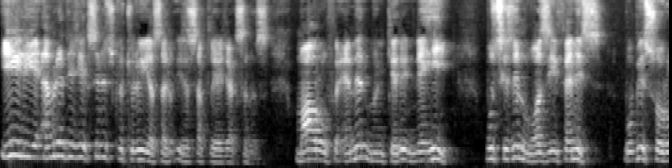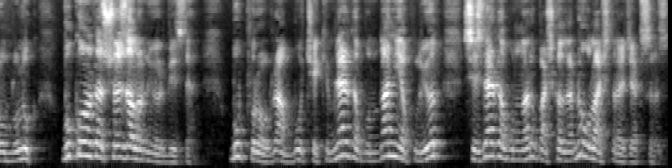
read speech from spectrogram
İyiliği emredeceksiniz, kötülüğü yasaklayacaksınız. Marufu emir, münkeri nehi. Bu sizin vazifeniz. Bu bir sorumluluk. Bu konuda söz alınıyor bizden. Bu program, bu çekimler de bundan yapılıyor. Sizler de bunları başkalarına ulaştıracaksınız.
